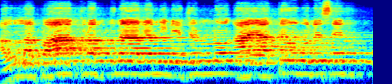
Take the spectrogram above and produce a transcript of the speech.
আল্লাহ পাক রব্বুল আলামিন এজন্য আয়াতেও বলেছেন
